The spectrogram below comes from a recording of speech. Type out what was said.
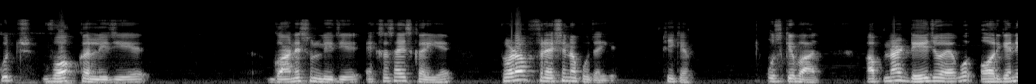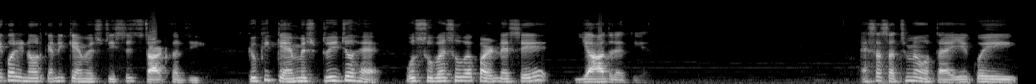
कुछ वॉक कर लीजिए, गाने सुन लीजिए एक्सरसाइज करिए, थोड़ा फ्रेशन अप हो जाइए, ठीक है? उसके बाद अपना डे जो है, वो ऑर्गेनिक और इनऑर्गेनिक केमिस्ट्री से स्टार्ट कर दीजिए। क्योंकि केमिस्ट्री जो है, वो सुबह सुबह पढ़ने से याद रहती है। ऐसा सच में होता है, ये कोई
